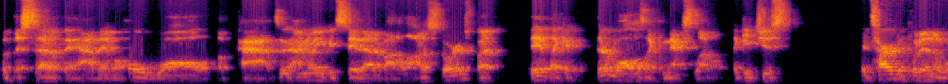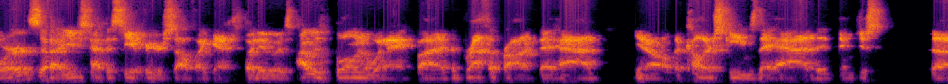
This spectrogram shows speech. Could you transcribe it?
But the setup they have, they have a whole wall of pads, and I know you could say that about a lot of stores, but they have like a, their wall is like next level. Like it just, it's hard to put in the words. Uh, you just have to see it for yourself, I guess. But it was, I was blown away by the breadth of product they had, you know, the color schemes they had, and, and just the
